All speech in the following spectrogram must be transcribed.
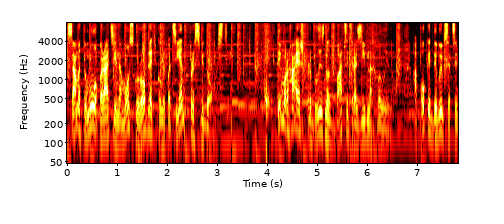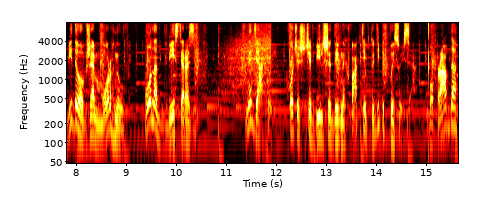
Саме тому операції на мозку роблять, коли пацієнт при свідомості. Ти моргаєш приблизно 20 разів на хвилину, а поки дивився це відео, вже моргнув понад 200 разів. Не дякуй. Хочеш ще більше дивних фактів, тоді підписуйся. Бо правда,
